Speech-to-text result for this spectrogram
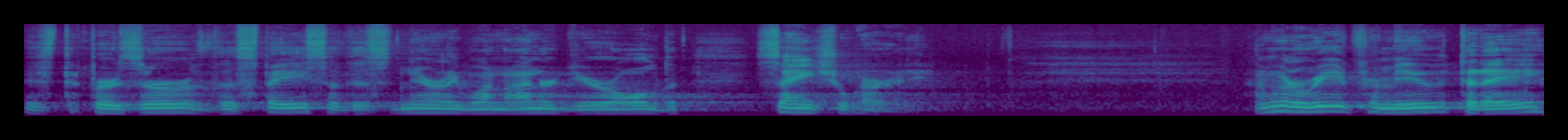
is to preserve the space of this nearly 100-year-old sanctuary. I'm going to read from you today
